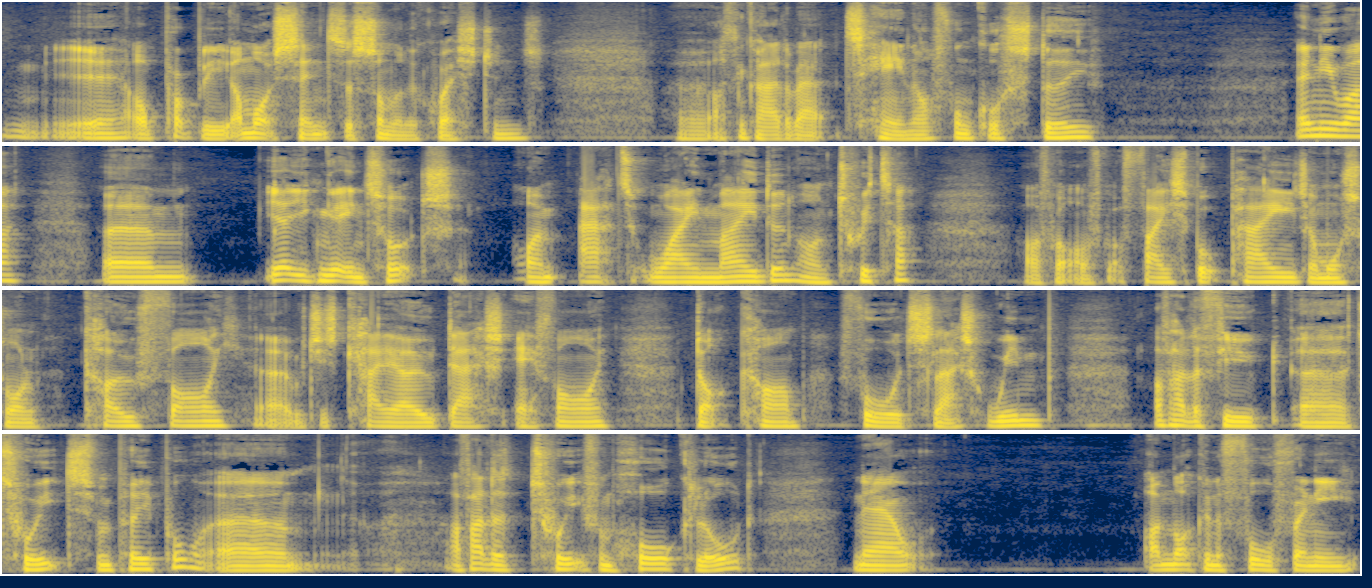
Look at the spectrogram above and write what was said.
yeah, I'll probably I might censor some of the questions. Uh, I think I had about ten off Uncle Steve. Anyway, um, yeah, you can get in touch. I'm at Wayne Maiden on Twitter. I've got I've got a Facebook page. I'm also on Ko-fi, uh, which is ko-fi.com forward slash wimp. I've had a few uh, tweets from people. Um, I've had a tweet from Hawk Hawklord. Now, I'm not going to fall for any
